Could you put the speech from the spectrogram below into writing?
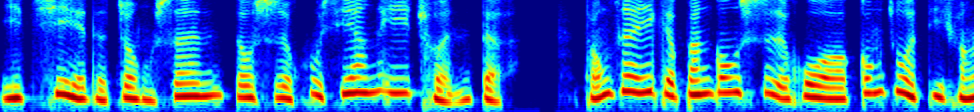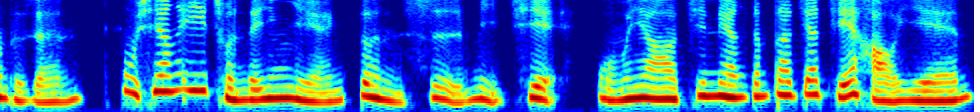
一切的众生都是互相依存的。同在一个办公室或工作地方的人，互相依存的因缘更是密切。我们要尽量跟大家结好缘，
